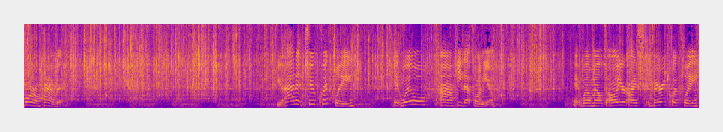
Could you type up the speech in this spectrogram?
more will have it. If you add it too quickly, it will uh, heat up on you. It will melt all your ice very quickly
